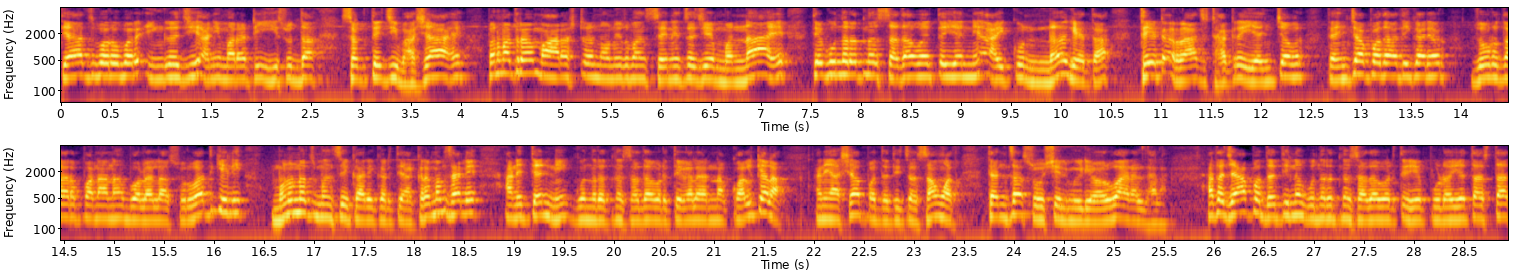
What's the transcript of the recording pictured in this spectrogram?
त्याचबरोबर इंग्रजी आणि मराठी ही सुद्धा सक्तीची भाषा आहे. पण मात्र महाराष्ट्र नवनिर्माण सेनेचं जे म्हणणं आहे ते गुणरत्न सदावर्ते यांनी ऐकून न घेता थेट राज ठाकरे यांच्यावर त्यांच्या पदाधिकाऱ्यावर जोरदारपणानं बोलायला सुरुवात केली. म्हणूनच मनसे कार्यकर्ते आक्रमक झाले आणि त्यांनी गुणरत्न सदावर्ते यांना कॉल केला. आणि अशा पद्धतीचा संवाद त्यांचा सोशल मीडियावर व्हायरल झाला. आता ज्या पद्धतीनं गुणरत्न सदावर्ते हे पुढं येत असतात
